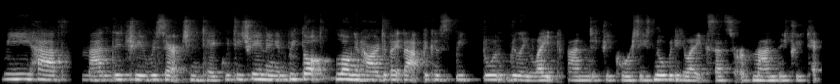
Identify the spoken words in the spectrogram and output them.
we have mandatory research integrity training, and we thought long and hard about that because we don't really like mandatory courses. Nobody likes a sort of mandatory tick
